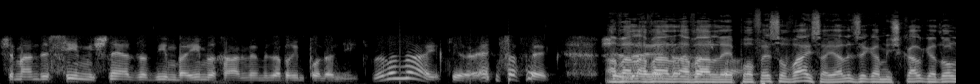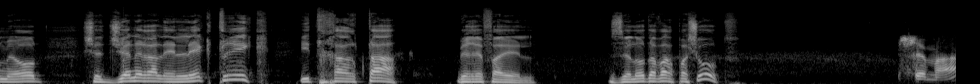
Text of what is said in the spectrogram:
שמהנדסים משני הצדדים באים לכאן ומדברים פולנית. בוודאי, תראה, אין ספק. אבל, אבל, אבל פרופסור וייס, היה לזה גם משקל גדול מאוד שג'נרל אלקטריק התחרתה ברפאל. זה לא דבר פשוט. שמה?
